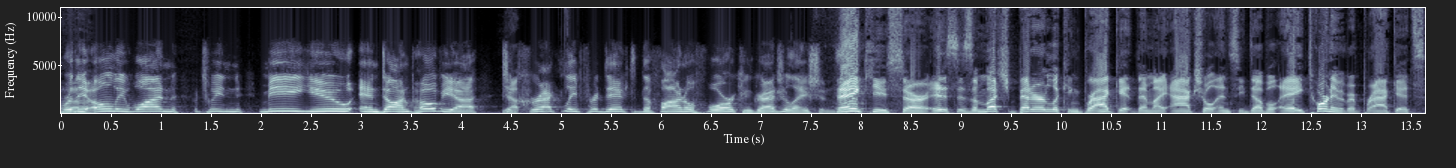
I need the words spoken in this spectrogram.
were the uh-huh. only one between me, you, and Don Povia to yep. correctly predict the final four. Congratulations. Thank you, sir. This is a much better looking bracket than my actual NCAA tournament brackets,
